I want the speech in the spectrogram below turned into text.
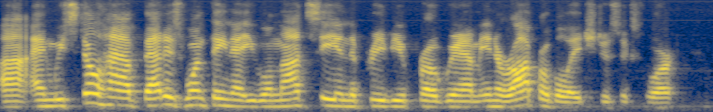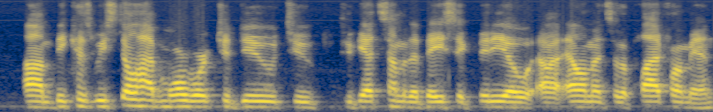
uh, and we still have, that is one thing that you will not see in the preview program, interoperable H.264, um, because we still have more work to do to, to get some of the basic video uh, elements of the platform in.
